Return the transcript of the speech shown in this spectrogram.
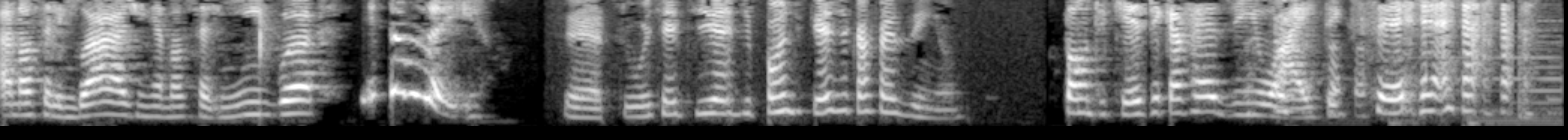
a nossa linguagem, a nossa língua. E estamos aí. Certo. Hoje é dia de pão de queijo e cafezinho. Pão de queijo e cafezinho, uai, tem que ser.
